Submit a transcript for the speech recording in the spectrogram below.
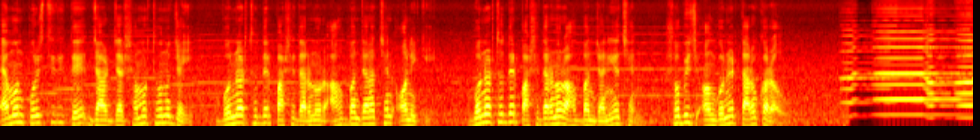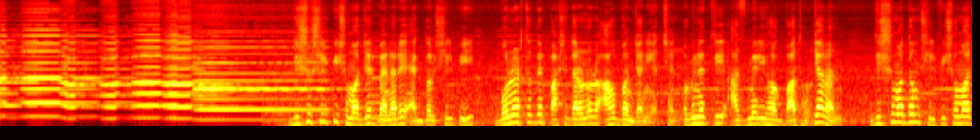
এমন পরিস্থিতিতে যার যার সামর্থ্য অনুযায়ী বন্যার্থদের পাশে দাঁড়ানোর আহ্বান জানাচ্ছেন অনেকে। বন্যার্থদের পাশে দাঁড়ানোর আহ্বান জানিয়েছেন সবিজ অঙ্গনের তারকারাও। দৃশ্যশিল্পী সমাজের ব্যানারে একদল শিল্পী বন্যার্থদের পাশে দাঁড়ানোর আহ্বান জানিয়েছেন। অভিনেত্রী আজমেরি হক বাঁধন জানান, দৃশ্যমাধ্যম শিল্পী সমাজ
